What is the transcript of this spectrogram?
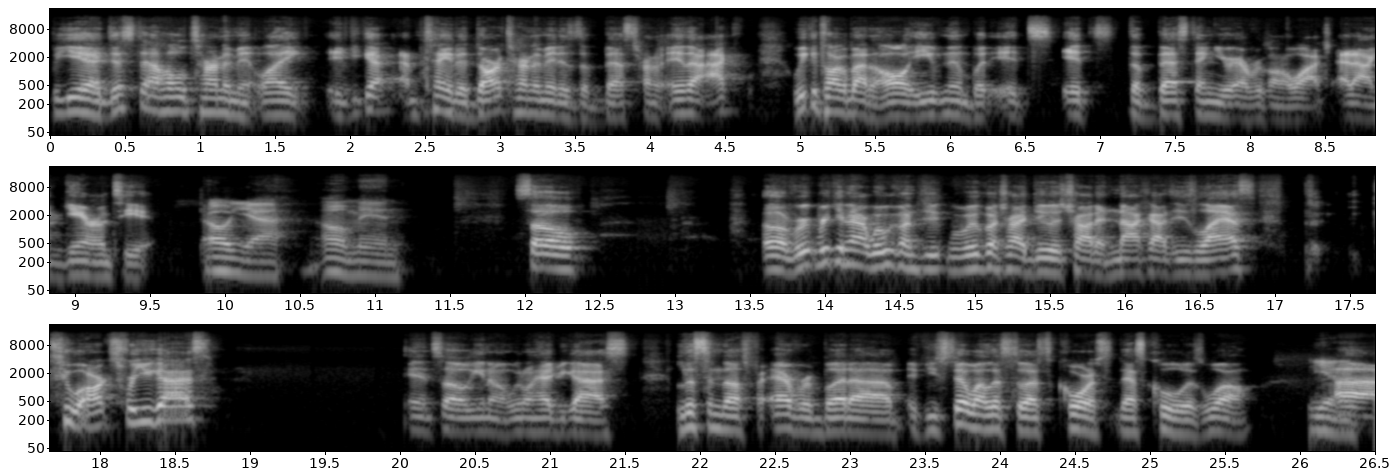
but yeah, just that whole tournament. Like, if you got, I'm telling you, the dark tournament is the best tournament. And I, we could talk about it all evening, but it's it's the best thing you're ever going to watch, and I guarantee it. Oh yeah. Oh man. So, uh, Rick- Ricky and I, what we're going to do, what we're to try to do is try to knock out these last two arcs for you guys. And so, you know, we don't have you guys listen to us forever, but uh, if you still want to listen to us, of course, that's cool as well. Yeah. Uh,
